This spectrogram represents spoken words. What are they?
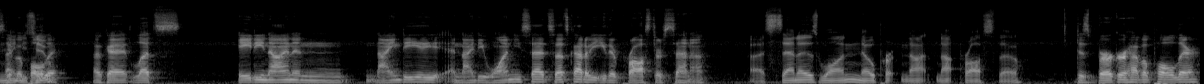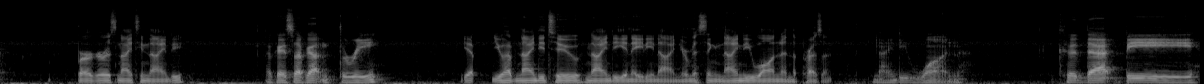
92. Okay, let's 89 and 90 and 91 you said. So that's got to be either Prost or Senna. Uh, Senna is one, no, pr- not not Prost though. Does Berger have a pole there? Berger is 1990. Okay, so I've gotten 3. Yep, you have 92, 90, and 89. You're missing 91 in the present. 91. Could that be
